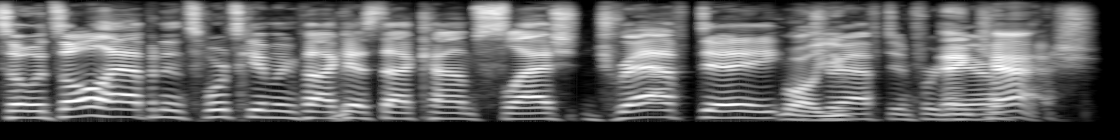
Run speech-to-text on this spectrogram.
So it's all happening. Sportsgamblingpodcast.com slash draft day. Well, you- drafting for and cash,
